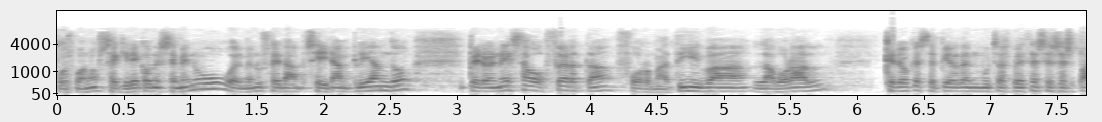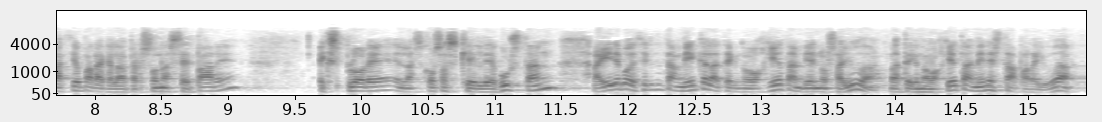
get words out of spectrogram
pues bueno, seguiré con ese menú o el menú se irá, ampliando, pero en esa oferta formativa, laboral, creo que se pierde muchas veces ese espacio para que la persona se pare explore en las cosas que le gustan. Ahí debo decirte también que la tecnología también nos ayuda. La tecnología también está para ayudar.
